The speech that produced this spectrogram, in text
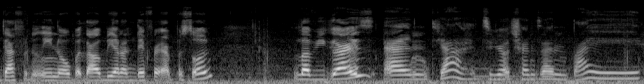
definitely know but that'll be on a different episode. Love you guys. And yeah, it's your girl Transcend. Bye.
